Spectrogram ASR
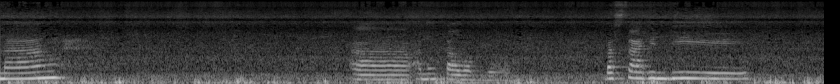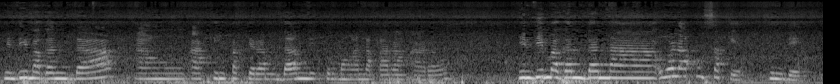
ng ah, anong tawag doon? Basta hindi hindi maganda ang aking pakiramdam nitong mga nakarang araw. Hindi maganda na wala akong sakit. Hindi.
